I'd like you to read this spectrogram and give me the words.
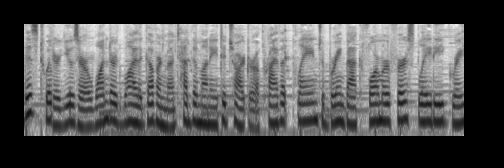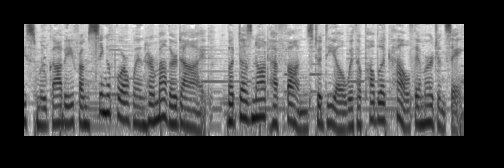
This Twitter user wondered why the government had the money to charter a private plane to bring back former First Lady Grace Mugabe from Singapore when her mother died, but does not have funds to deal with a public health emergency.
